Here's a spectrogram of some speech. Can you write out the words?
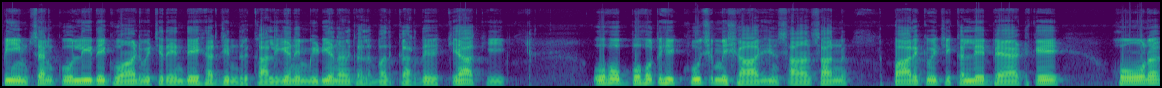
ਭੀਮਸਨ ਕੋਹਲੀ ਦੇ ਗੁਆਂਢ ਵਿੱਚ ਰਹਿੰਦੇ ਹਰਜਿੰਦਰ ਕਾਲੀਆ ਨੇ ਮੀਡੀਆ ਨਾਲ ਗੱਲਬਾਤ ਕਰਦੇ ਹੋਏ ਕਿਹਾ ਕਿ ਉਹ ਬਹੁਤ ਹੀ ਖੁਸ਼ ਮਿਸ਼ਾਜ ਇਨਸਾਨ ਸਨ। ਪਾਰਕ ਵਿੱਚ ਇਕੱਲੇ ਬੈਠ ਕੇ ਹੋਣ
